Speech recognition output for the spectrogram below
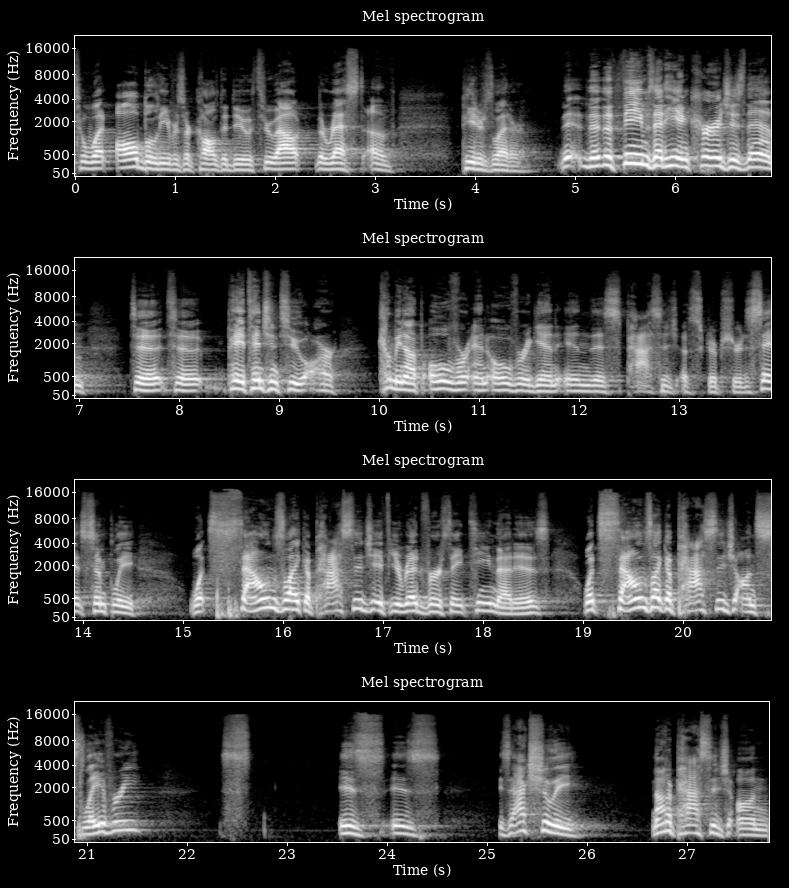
to what all believers are called to do throughout the rest of Peter's letter. The, the, the themes that he encourages them to, to pay attention to are coming up over and over again in this passage of Scripture. To say it simply, what sounds like a passage, if you read verse 18, that is, what sounds like a passage on slavery is, is, is actually not a passage on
